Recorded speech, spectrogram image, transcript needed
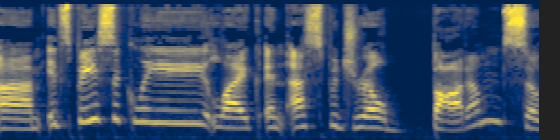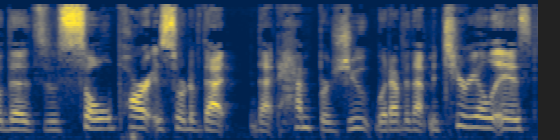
Um, it's basically like an espadrille bottom. So the, the sole part is sort of that that hemp or jute whatever that material is.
